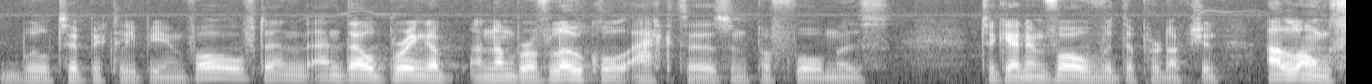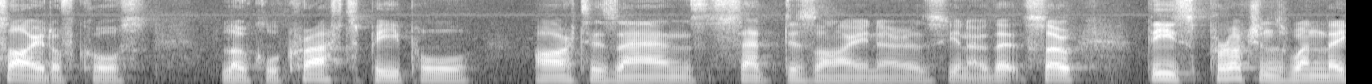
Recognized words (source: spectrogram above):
will typically be involved, and, and they'll bring a, a number of local actors and performers to get involved with the production, alongside, of course, local craftspeople, artisans, set designers. You know, that, so these productions, when they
